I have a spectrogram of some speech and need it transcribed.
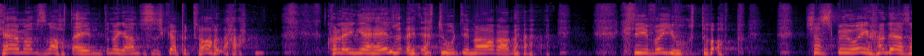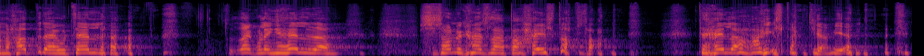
Kommer han snart og henter meg han som skal betale? Hvor lenge holder de der to dinarene? Hva de får gjort opp? Så spør jeg han der som hadde det hotellet. Hvor lenge holder det? Sånn du kan slappe helt av. Sånn. Det holder helt til han kommer igjen.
